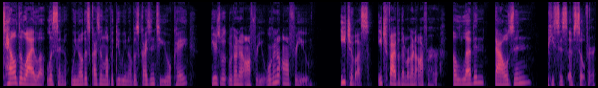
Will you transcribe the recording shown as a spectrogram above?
tell Delilah, listen, we know this guy's in love with you. We know this guy's into you, okay? Here's what we're going to offer you. We're going to offer you, each of us, each five of them are going to offer her 11,000 pieces of silver.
